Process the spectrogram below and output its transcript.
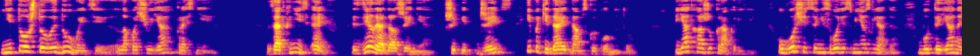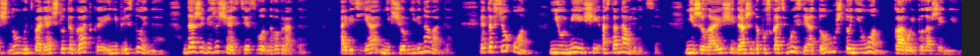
«Не то, что вы думаете», — лопачу я краснее. «Заткнись, эльф, сделай одолжение», — шипит Джеймс и покидает дамскую комнату. Я отхожу к раковине. Уборщица не сводит с меня взгляда, будто я начну вытворять что-то гадкое и непристойное, даже без участия сводного брата. А ведь я ни в чем не виновата. Это все он, не умеющий останавливаться, не желающий даже допускать мысли о том, что не он король положения.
